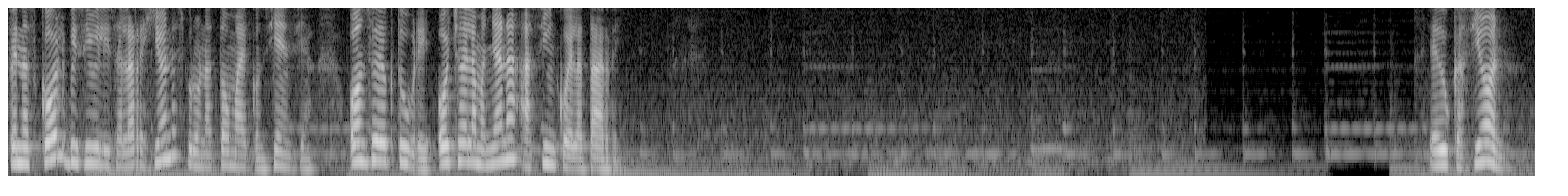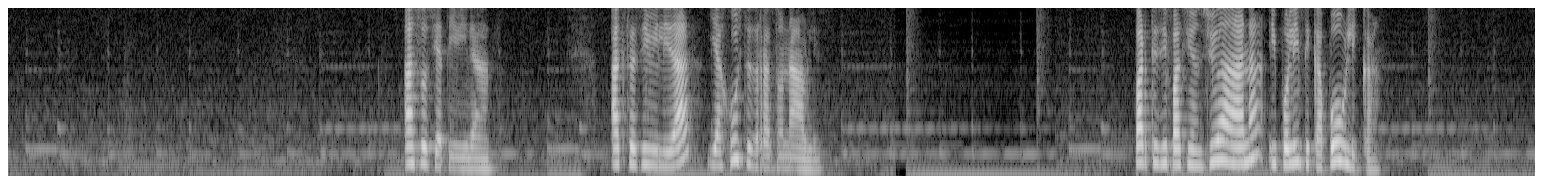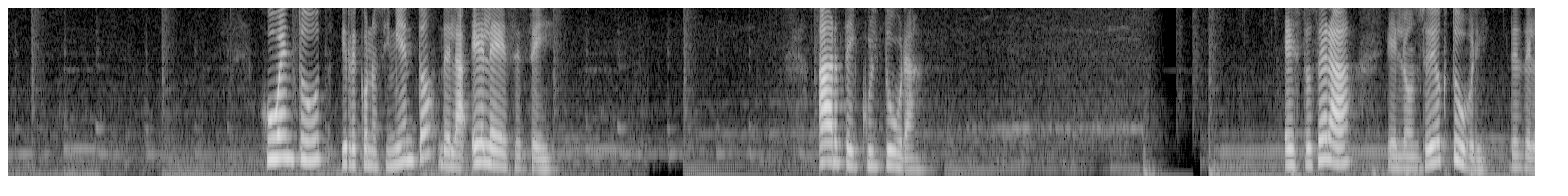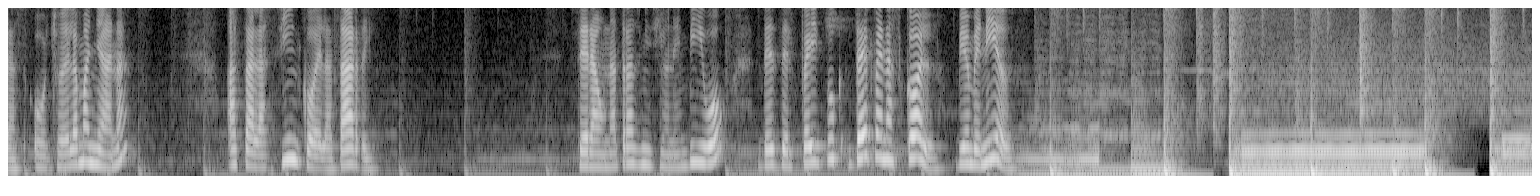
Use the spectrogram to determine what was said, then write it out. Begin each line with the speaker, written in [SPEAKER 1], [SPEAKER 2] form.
[SPEAKER 1] FENASCOL visibiliza las regiones por una toma de conciencia. 11 de octubre, 8 de la mañana a 5 de la tarde. Educación. Asociatividad. Accesibilidad y ajustes razonables. Participación ciudadana y política pública. Juventud y reconocimiento de la LSC. Arte y cultura. Esto será el 11 de octubre desde las 8 de la mañana hasta las 5 de la tarde. Será una transmisión en vivo desde el Facebook de FENASCOL. Bienvenidos.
